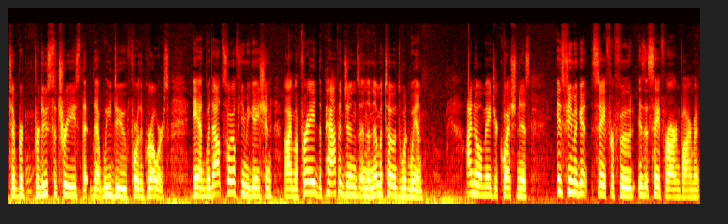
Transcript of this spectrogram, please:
to produce the trees that, that we do for the growers. And without soil fumigation, I'm afraid the pathogens and the nematodes would win. I know a major question is, is fumigant safe for food? Is it safe for our environment?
